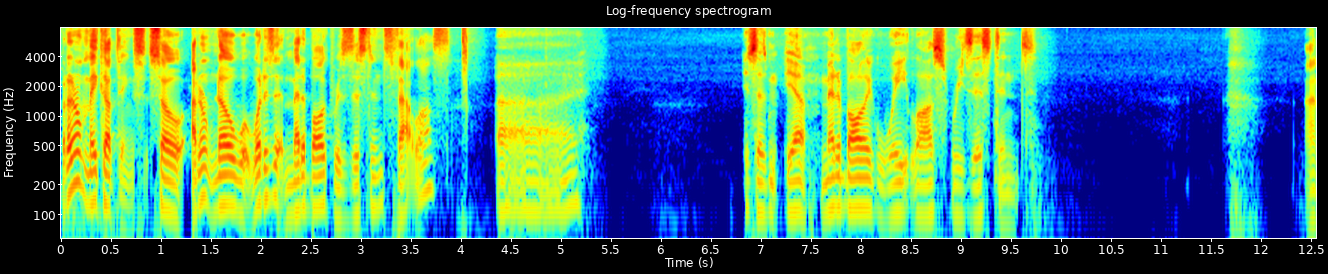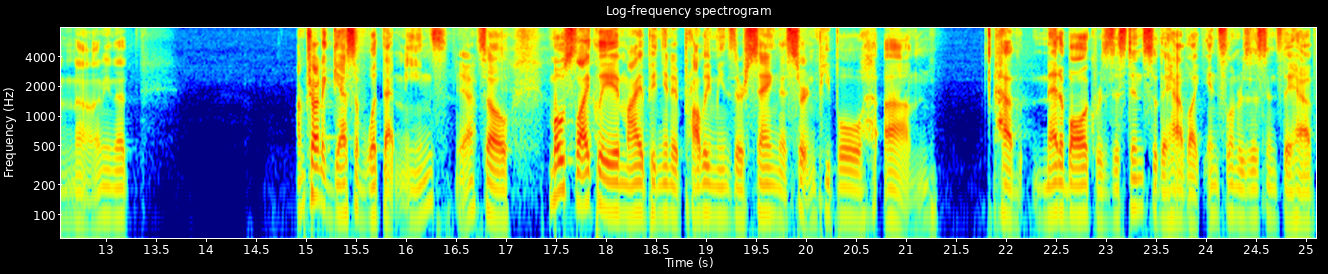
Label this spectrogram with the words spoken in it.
but i don't make up things. So i don't know what, what is it? Metabolic resistance fat loss uh, it says, yeah, metabolic weight loss resistant. I don't know. I mean that. I'm trying to guess of what that means. Yeah. So most likely, in my opinion, it probably means they're saying that certain people um, have metabolic resistance. So they have like insulin resistance. They have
